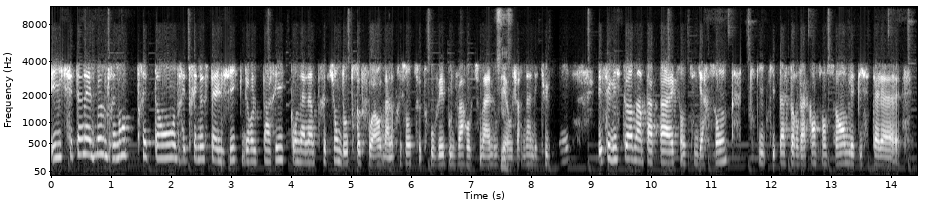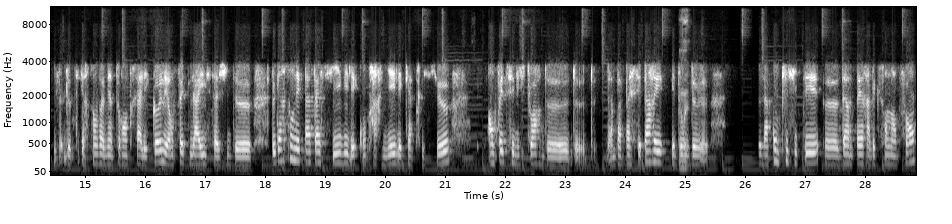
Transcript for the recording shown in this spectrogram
Et c'est un album vraiment très tendre et très nostalgique dans le Paris qu'on a l'impression d'autrefois. On a l'impression de se trouver boulevard Haussmann ou bien au jardin des Tuileries. Et c'est l'histoire d'un papa avec son petit garçon qui, qui passent leurs vacances ensemble. Et puis la, le petit garçon va bientôt rentrer à l'école. Et en fait, là, il s'agit de... Le garçon n'est pas facile, il est contrarié, il est capricieux. En fait, c'est l'histoire de, de, d'un papa séparé et donc ouais. de, de la complicité euh, d'un père avec son enfant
